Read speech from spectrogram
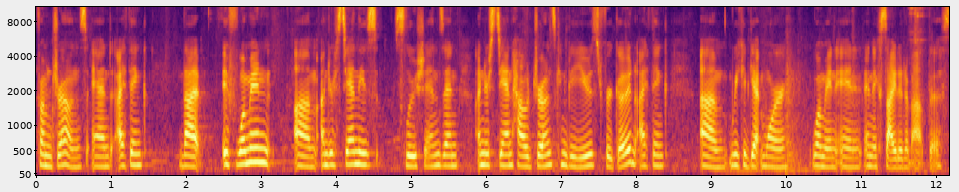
from drones. And I think that if women um, understand these solutions and understand how drones can be used for good, I think um, we could get more women in and excited about this.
